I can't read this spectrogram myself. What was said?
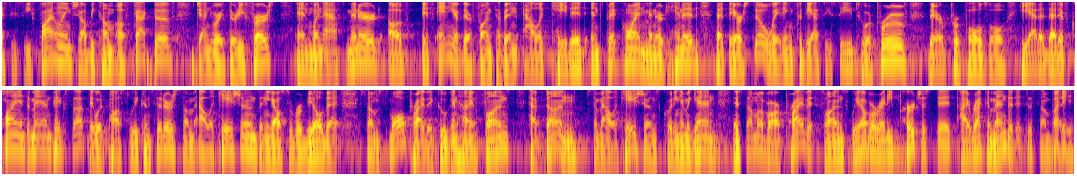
SEC filing shall become effective January 31st. And when asked Minerd of if any of their funds have been allocated into Bitcoin. Minerd hinted that they are still waiting for the SEC to approve their proposal. He added that if client demand picks up, they would possibly consider some allocations. And he also revealed that some small private Guggenheim funds have done some allocations, quoting him again. In some of our private funds, we have already purchased it. I recommended it to somebody.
